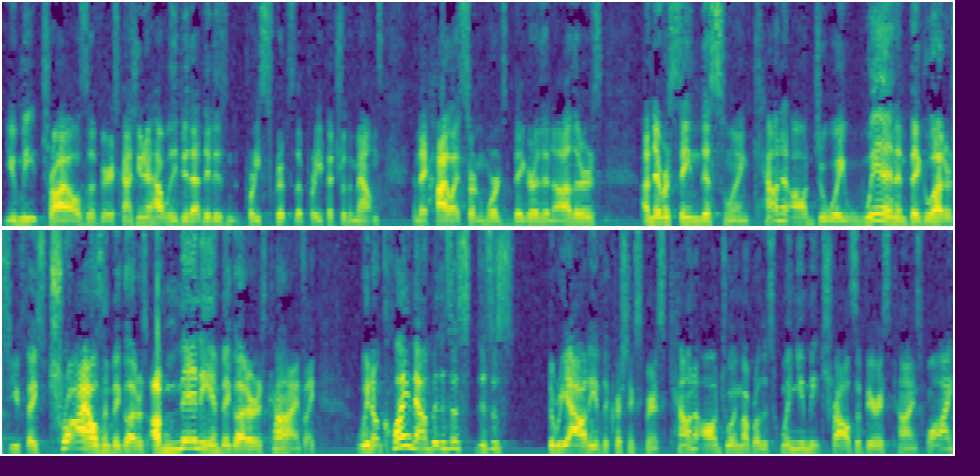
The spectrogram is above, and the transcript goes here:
you meet trials of various kinds. You know how they do that? They do pretty scripts, the pretty picture of the mountains, and they highlight certain words bigger than others. I've never seen this one. Count it all joy when in big letters. You face trials in big letters, of many in big letters kinds. Like, we don't claim that, but this is, this is the reality of the Christian experience. Count it all joy, my brothers, when you meet trials of various kinds. Why?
